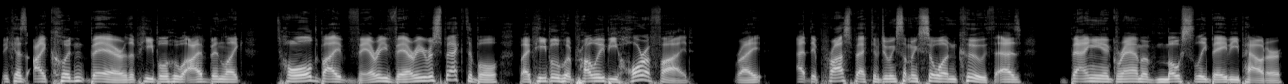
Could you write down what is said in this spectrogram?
because I couldn't bear the people who I've been like told by very, very respectable, by people who would probably be horrified, right, at the prospect of doing something so uncouth as banging a gram of mostly baby powder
